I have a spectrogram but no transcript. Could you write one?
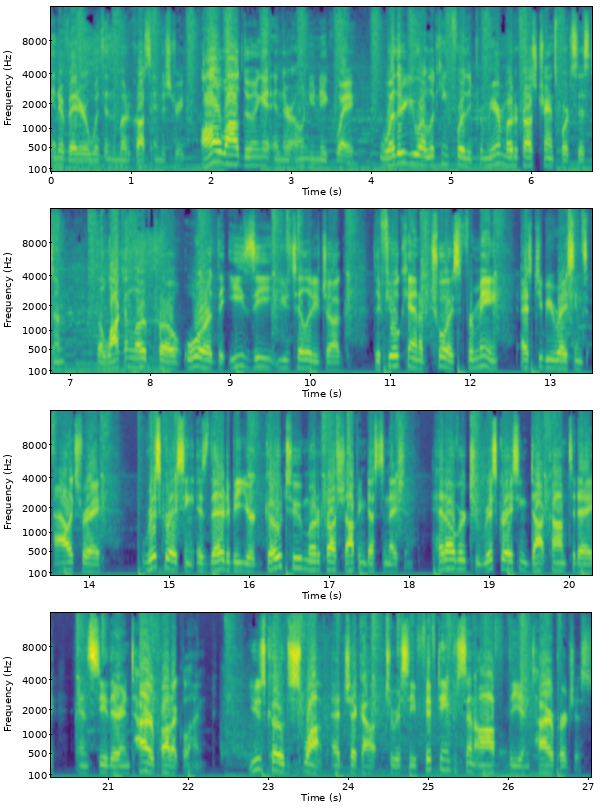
innovator within the motocross industry, all while doing it in their own unique way. Whether you are looking for the premier motocross transport system, the Lock and Load Pro, or the EZ utility jug, the fuel can of choice for me, SGB Racing's Alex Ray, Risk Racing is there to be your go to motocross shopping destination. Head over to riskracing.com today and see their entire product line. Use code SWAP at checkout to receive 15% off the entire purchase.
